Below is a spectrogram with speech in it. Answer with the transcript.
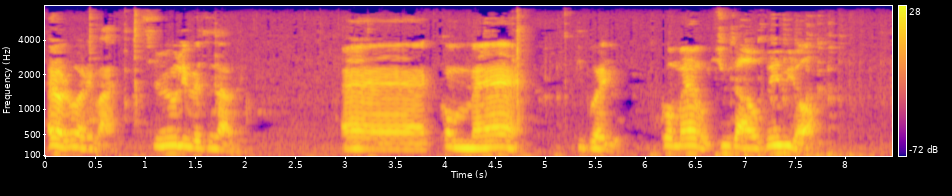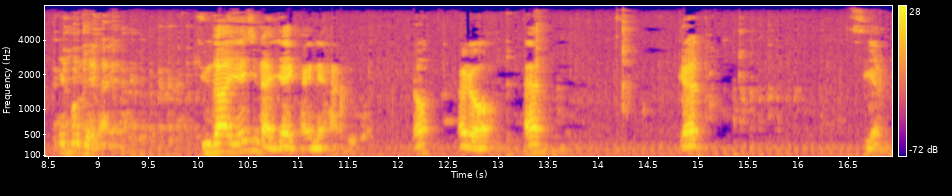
အဲ့တော့တို့ကဒီမှာ serial လေးပဲစဉ်းစားမယ်အဲ command equal to command ကို user ကိုပေးပြီးတော့ input ထည့်ခိုင်းတယ် user ရဲ့ရှင်တာရိုက်ခိုင်းတဲ့ဟာမျိုးပေါ့နော်အဲ့တော့ add get cmd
